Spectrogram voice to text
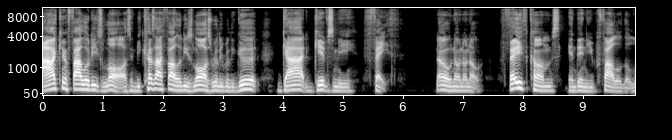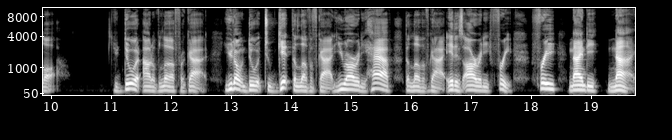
I can follow these laws. And because I follow these laws really, really good, God gives me faith. No, no, no, no. Faith comes and then you follow the law. You do it out of love for God. You don't do it to get the love of God. You already have the love of God. It is already free. Free 99.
